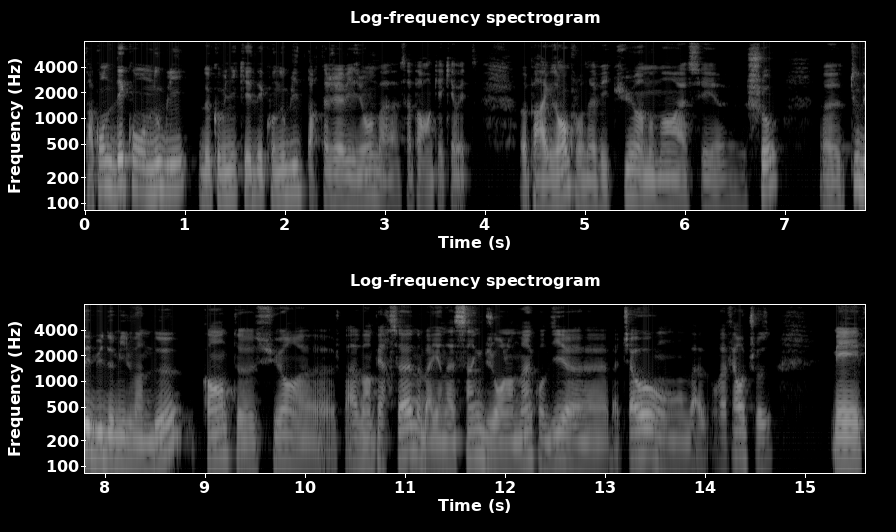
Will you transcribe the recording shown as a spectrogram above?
Par contre, dès qu'on oublie de communiquer, dès qu'on oublie de partager la vision, bah, ça part en cacahuète. par exemple, on a vécu un moment assez chaud tout début 2022, quand sur je sais pas, 20 personnes, bah, il y en a 5 du jour au lendemain qui ont dit bah, ciao, on va, faire autre chose. Mais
